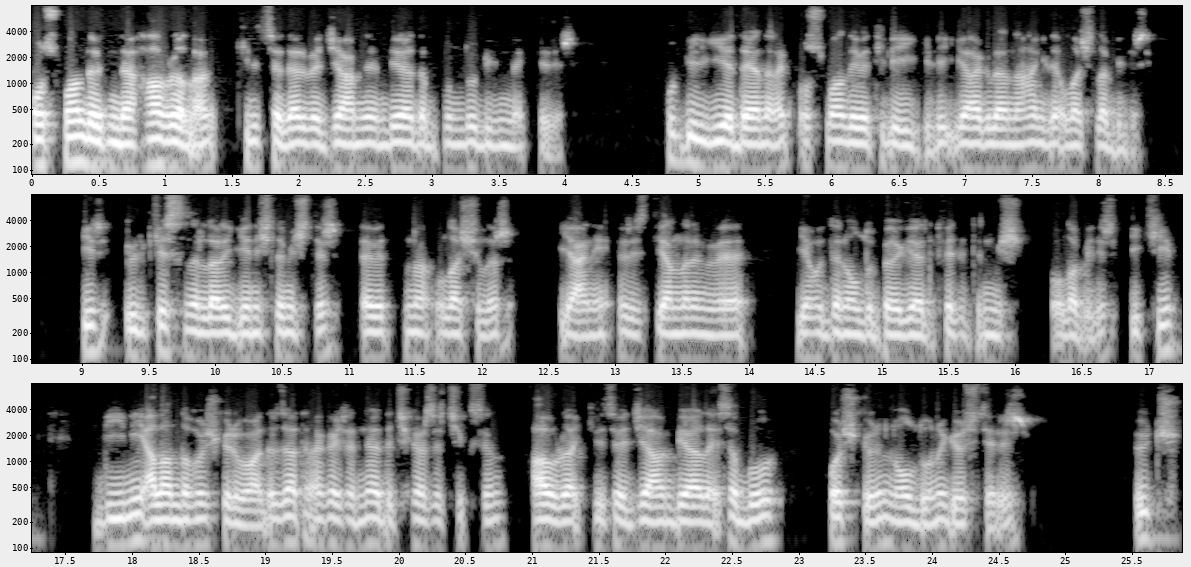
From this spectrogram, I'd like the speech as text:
Osmanlı Devleti'nde havralar, kiliseler ve camilerin bir arada bulunduğu bilinmektedir. Bu bilgiye dayanarak Osmanlı Devleti ile ilgili yargılarına hangilerine ulaşılabilir? Bir, ülke sınırları genişlemiştir. Evet buna ulaşılır. Yani Hristiyanların ve Yahudilerin olduğu bölgelerde fethedilmiş olabilir. İki, dini alanda hoşgörü vardır. Zaten arkadaşlar nerede çıkarsa çıksın, havra, kilise cami bir aradaysa bu hoşgörünün olduğunu gösterir. Üç,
